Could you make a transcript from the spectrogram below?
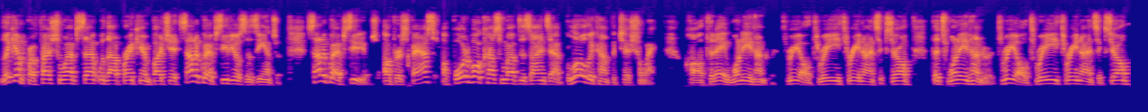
Look at a professional website without breaking your budget. Sonic Web Studios is the answer. Sonic Web Studios offers fast, affordable custom web designs that blow the competition away. Call today 1 800 303 3960. That's 1 800 303 3960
